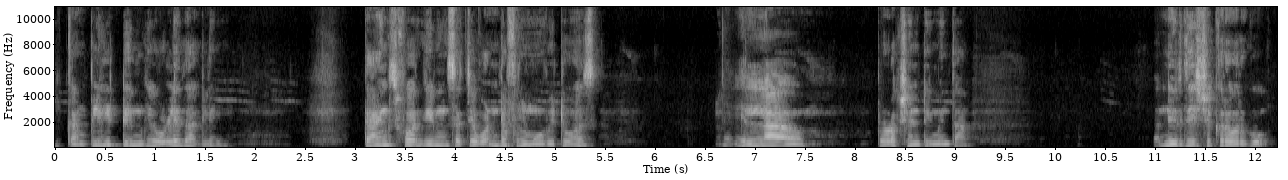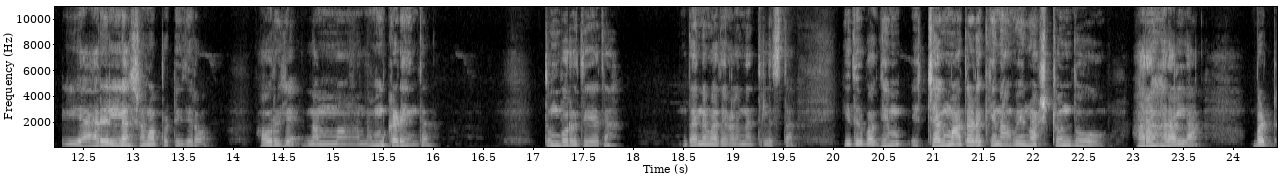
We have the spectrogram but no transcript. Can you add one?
ಈ ಕಂಪ್ಲೀಟ್ ಟೀಮ್ಗೆ ಒಳ್ಳೆಯದಾಗಲಿ thanks for giving such a wonderful movie to us. ಎಲ್ಲ ಪ್ರೊಡಕ್ಷನ್ ಟೀಮಿಂದ ನಿರ್ದೇಶಕರವರೆಗೂ ಯಾರೆಲ್ಲ ಶ್ರಮ ಪಟ್ಟಿದ್ದೀರೋ ಅವರಿಗೆ ನಮ್ಮ ನಮ್ಮ ಕಡೆಯಿಂದ ತುಂಬ ಹೃದಯದ ಧನ್ಯವಾದಗಳನ್ನು ತಿಳಿಸ್ತಾ, ಇದ್ರ ಬಗ್ಗೆ ಹೆಚ್ಚಾಗಿ ಮಾತಾಡೋಕ್ಕೆ ನಾವೇನು ಅಷ್ಟೊಂದು ಅರ್ಹರಲ್ಲ. ಬಟ್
